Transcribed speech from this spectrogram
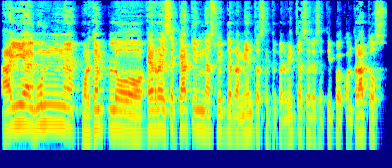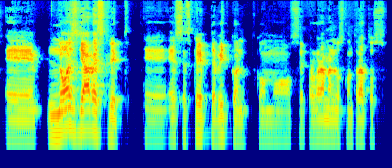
¿Hay algún, por ejemplo, RSK tiene una suite de herramientas que te permite hacer ese tipo de contratos? Eh, no es JavaScript, eh, es script de Bitcoin, como se programan los contratos.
